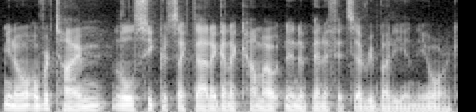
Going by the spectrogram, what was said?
you know, over time, little secrets like that are going to come out and it benefits everybody in the org.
